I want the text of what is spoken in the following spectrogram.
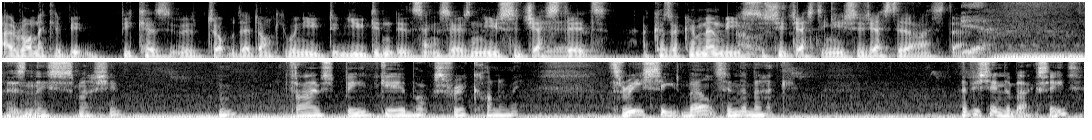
ironically, be, because it was Drop the Dead Donkey, when you, you didn't do the second series and you suggested, because I can remember you suggesting, you suggested Alistair. Yeah. Isn't this smashing? Hmm? Five speed gearbox for economy. Three seat belts in the back. Have you seen the back seat?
